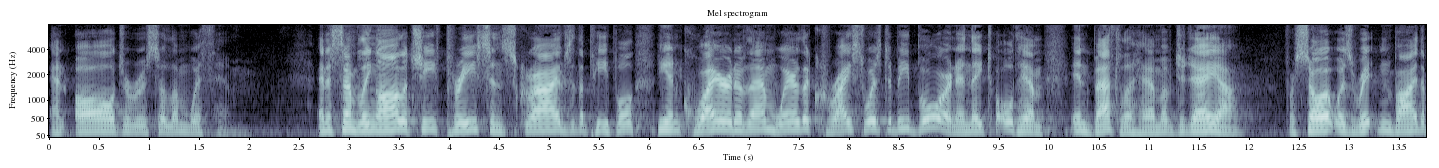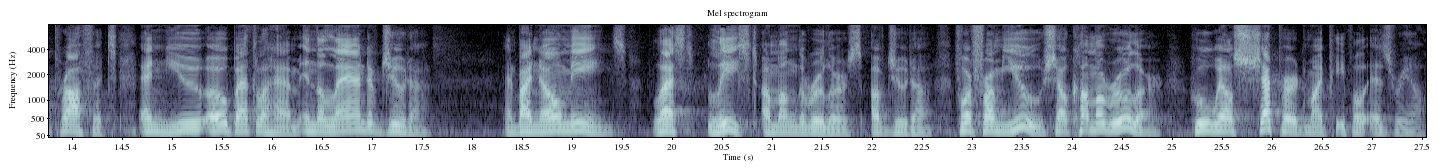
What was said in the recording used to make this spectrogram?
and all Jerusalem with him. And assembling all the chief priests and scribes of the people, he inquired of them where the Christ was to be born. And they told him, In Bethlehem of Judea. For so it was written by the prophet, And you, O Bethlehem, in the land of Judah, and by no means lest least among the rulers of Judah. For from you shall come a ruler who will shepherd my people Israel.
